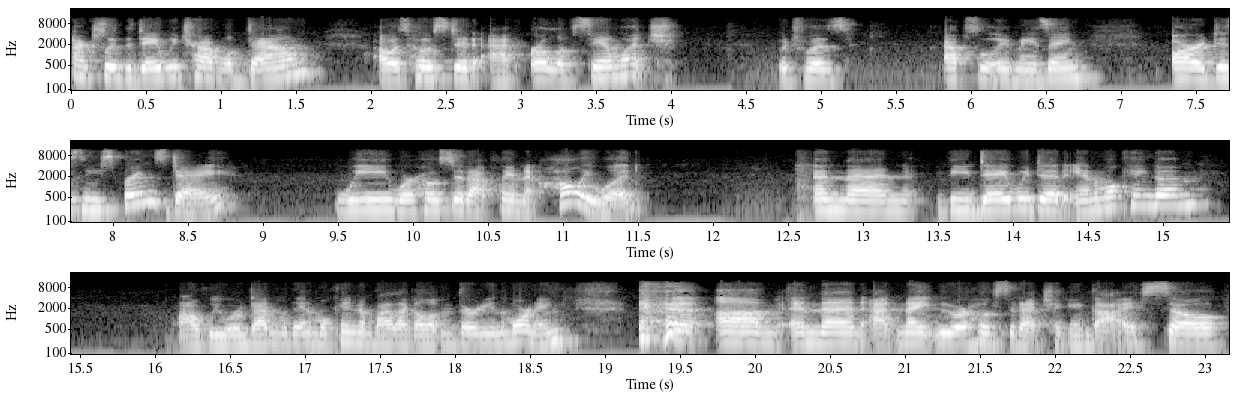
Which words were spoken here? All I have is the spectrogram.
actually, the day we traveled down, I was hosted at Earl of Sandwich, which was absolutely amazing. Our Disney Springs day, we were hosted at Planet Hollywood. And then the day we did Animal Kingdom, uh, we were done with Animal Kingdom by like 11:30 in the morning. um, and then at night we were hosted at Chicken Guy. So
